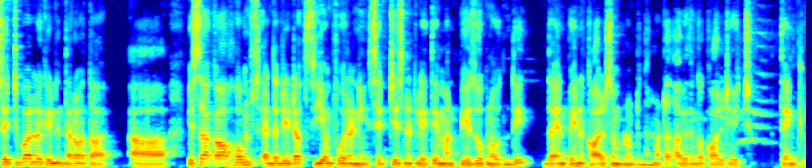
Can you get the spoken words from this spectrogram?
సెర్చ్ బార్లోకి వెళ్ళిన తర్వాత Visakha homes at the date of CM four అని సెట్ చేసినట్లయితే మన పేజ్ ఓపెన్ అవుతుంది. దానిపైన కాల్ సింబల్ ఉంటుందన్నమాట. ఆ విధంగా కాల్ చేయొచ్చు. థ్యాంక్ యూ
